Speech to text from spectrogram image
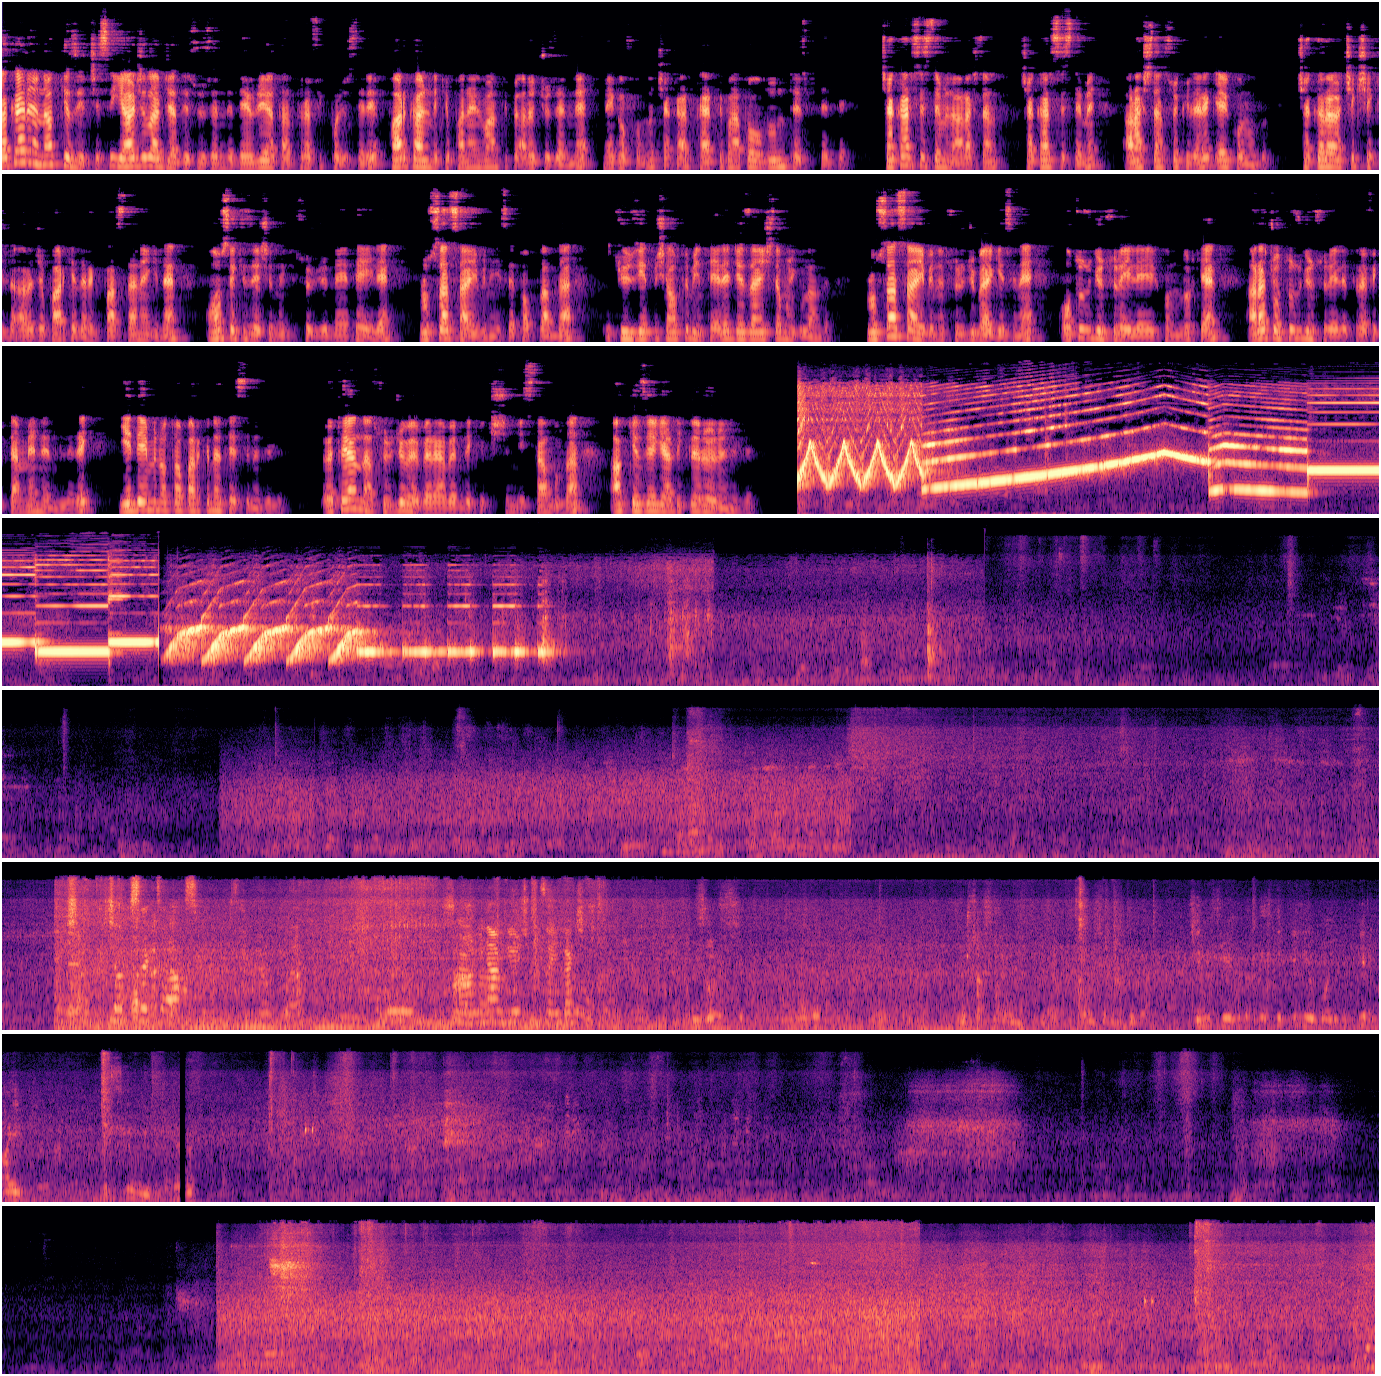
Sakarya'nın Akyazı ilçesi Yağcılar Caddesi üzerinde devreye atan trafik polisleri park halindeki panelvan tipi araç üzerine megafonlu çakar tertibatı olduğunu tespit etti. Çakar sistemin araçtan çakar sistemi araçtan sökülerek el konuldu. Çakara açık şekilde aracı park ederek pastaneye giden 18 yaşındaki sürücü NT ile ruhsat sahibine ise toplamda 276 bin TL ceza işlem uygulandı. Ruhsat sahibinin sürücü belgesine 30 gün süreyle el konulurken araç 30 gün süreyle trafikten men edilerek 7 Emin Otoparkı'na teslim edildi. Öte yandan sürücü ve beraberindeki kişinin İstanbul'dan Akyazı'ya geldikleri öğrenildi. Çok sık Amin abi görüşürüz. Hayırlı akşamlar. Sonra yönettik. Aynı şekilde. Senin süre burada beklediğin boyunca bir ay 30 gün müydü?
